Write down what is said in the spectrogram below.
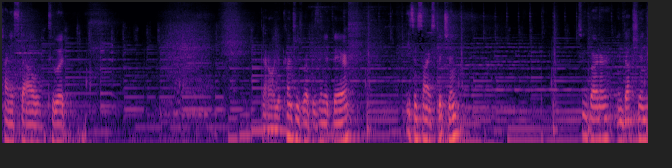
kind of style to it. Got all your countries represented there. Decent sized kitchen. Two burner induction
